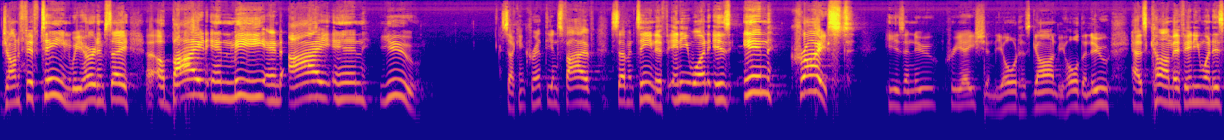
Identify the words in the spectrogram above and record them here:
John 15, we heard him say, Abide in me and I in you. 2 Corinthians 5 17, if anyone is in Christ, he is a new creation. The old has gone, behold, the new has come. If anyone is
